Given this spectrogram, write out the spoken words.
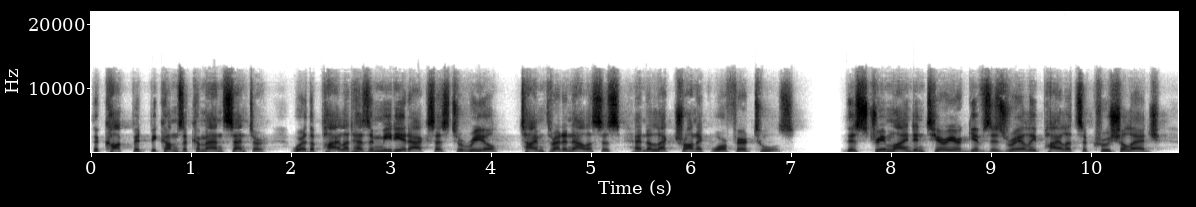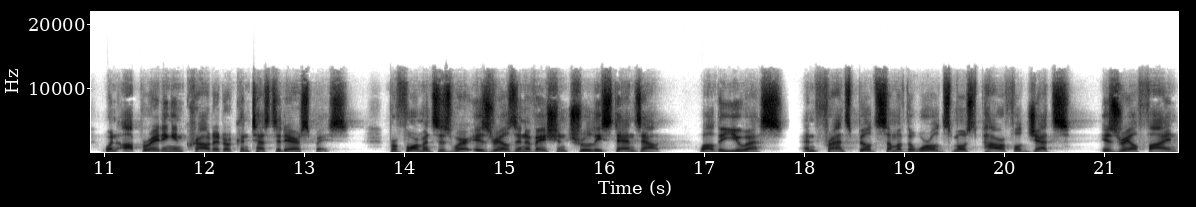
The cockpit becomes a command center where the pilot has immediate access to real, time threat analysis and electronic warfare tools. This streamlined interior gives Israeli pilots a crucial edge when operating in crowded or contested airspace. Performance is where Israel's innovation truly stands out, while the US and France build some of the world's most powerful jets, Israel fine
